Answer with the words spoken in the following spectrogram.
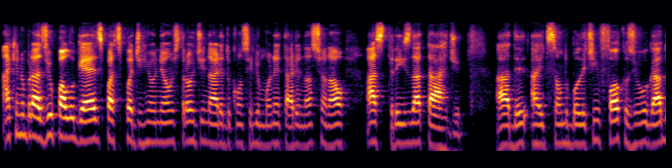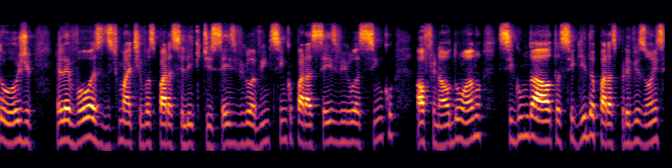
Aqui no Brasil, Paulo Guedes participa de reunião extraordinária do Conselho Monetário Nacional às 3 da tarde. A, edição do Boletim Focus, divulgado hoje, elevou as estimativas para a Selic de 6,25 para 6,5 ao final do ano, segunda alta seguida para as previsões,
